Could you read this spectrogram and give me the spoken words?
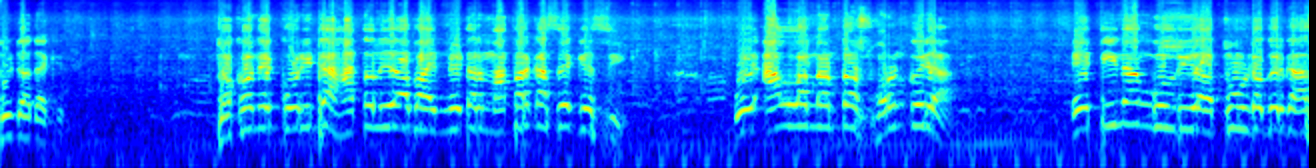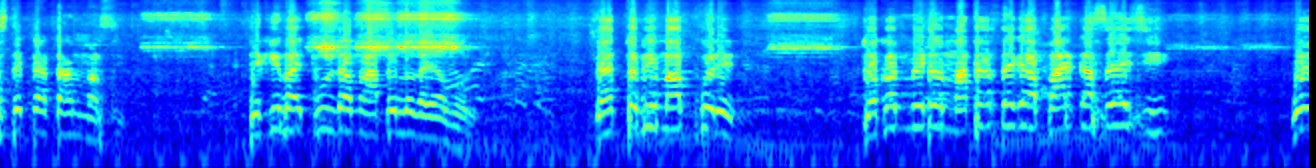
দুইটা দেখেন। যখন এই কড়িটা হাতে লিয়া ভাই, মেয়েটার মাথার কাছে গেছি। ওই আল্লাহ নামটা স্মরণ কইরা এই তিন আঙ্গুল দিয়া চুলটা তোর আস্তে একটা টান মারছি। দেখি, ভাই, চুলটা আমার হাতের লাগাইয়া পড়ে। ব্যর্থবি মাফ করে যখন মেয়েটার মাথার থেকে পায়ের কাছে আইছি ওই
